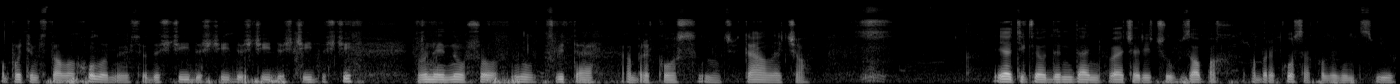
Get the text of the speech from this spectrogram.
А потім стало холодно і все, дощі, дощі, дощі, дощі, дощі. Вони, ну що, ну, цвіте абрикос, ну, цвіте алеча. Я тільки один день ввечері чув запах абрикоса, коли він цвів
